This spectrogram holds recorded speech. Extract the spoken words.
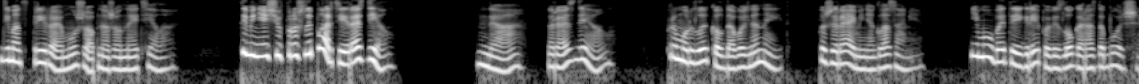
демонстрируя мужу обнаженное тело. «Ты меня еще в прошлой партии раздел». «Да, раздел», — промурлыкал довольно Нейт, пожирая меня глазами. Ему в этой игре повезло гораздо больше.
